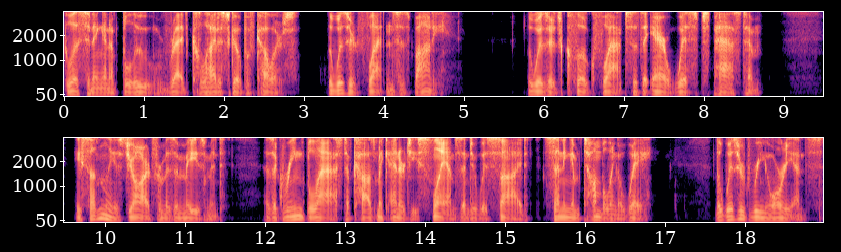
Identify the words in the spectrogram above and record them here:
glistening in a blue red kaleidoscope of colors. The wizard flattens his body. The wizard's cloak flaps as the air wisps past him. He suddenly is jarred from his amazement as a green blast of cosmic energy slams into his side, sending him tumbling away. The wizard reorients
